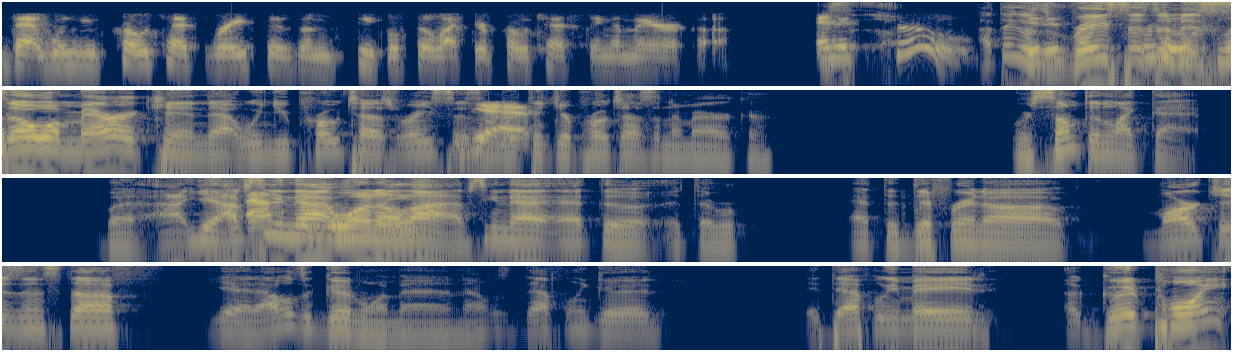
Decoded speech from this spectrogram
that when you protest racism, people feel like you're protesting America. And it's, true. I think it was it racism is, is, so American that when you protest racism, yes. they think you're protesting America, or something like that. But I, yeah, I've Absolutely. seen that one a lot. I've seen that at the at the at the different uh marches and stuff. Yeah, that was a good one, man. That was definitely good. It definitely made a good point.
